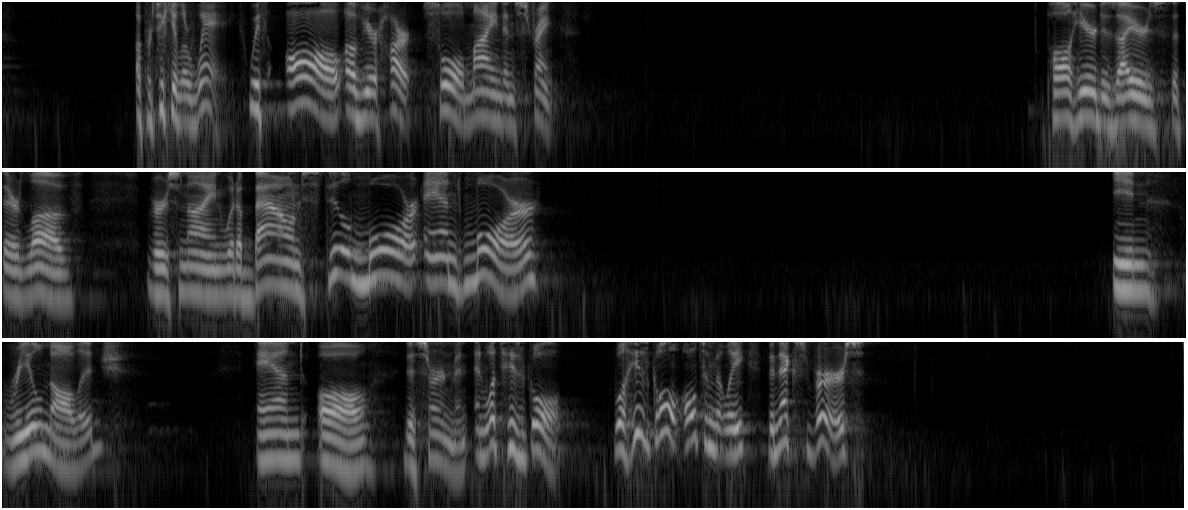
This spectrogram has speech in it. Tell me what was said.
a particular way, with all of your heart, soul, mind, and strength. Paul here desires that their love, verse 9, would abound still more and more in real knowledge and all discernment. And what's his goal? Well, his goal ultimately, the next verse,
